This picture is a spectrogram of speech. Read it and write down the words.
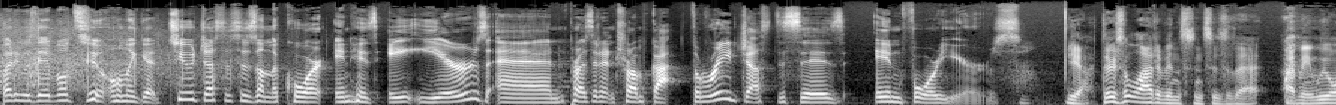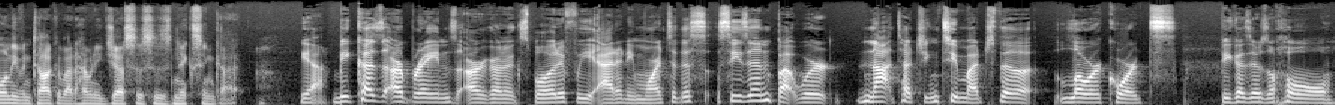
But he was able to only get two justices on the court in his eight years, and President Trump got three justices in four years. Yeah, there's a lot of instances of that. I mean, we won't even talk about how many justices Nixon got. Yeah, because our brains are going to explode if we add any more to this season, but we're not touching too much the lower courts because there's a whole,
